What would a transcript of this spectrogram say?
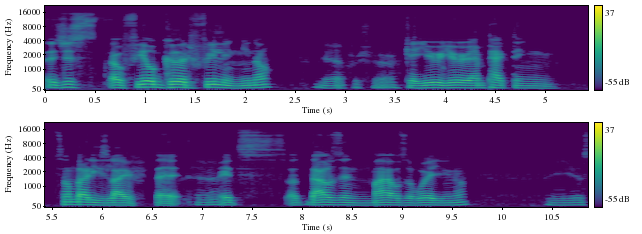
it's just a feel good feeling, you know. Yeah, for sure. Okay, you you're impacting somebody's life that Yeah. it's a thousand miles away, you know. Yes,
